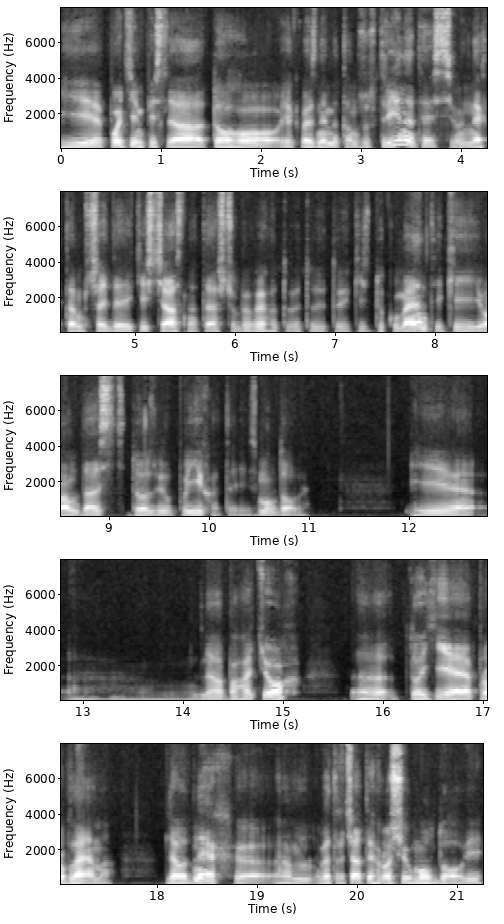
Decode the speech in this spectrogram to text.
І потім, після того, як ви з ними там зустрінетесь, у них там ще йде якийсь час на те, щоб виготовити той якийсь документ, який вам дасть дозвіл поїхати з Молдови. І е, для багатьох е, то є проблема. Для одних е, ем, витрачати гроші в Молдові,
